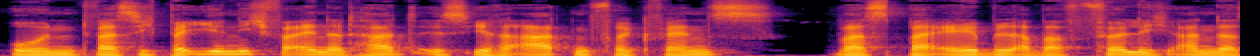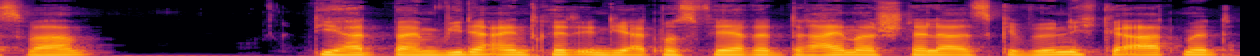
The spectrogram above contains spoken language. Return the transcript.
Und was sich bei ihr nicht verändert hat, ist ihre Atemfrequenz, was bei Abel aber völlig anders war. Die hat beim Wiedereintritt in die Atmosphäre dreimal schneller als gewöhnlich geatmet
